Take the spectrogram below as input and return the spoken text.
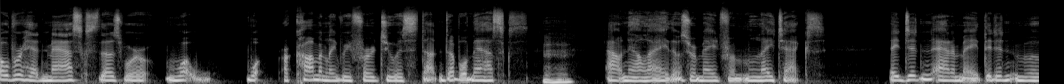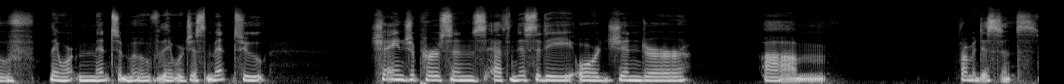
overhead masks, those were what what are commonly referred to as stunt double masks mm-hmm. out in LA. Those were made from latex. They didn't animate. They didn't move. They weren't meant to move. They were just meant to change a person's ethnicity or gender um, from a distance.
